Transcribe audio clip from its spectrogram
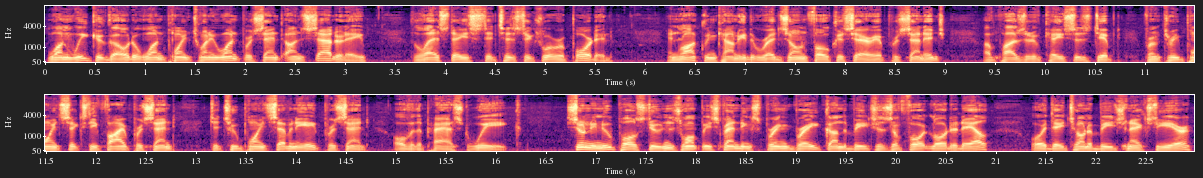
one week ago to 1.21% on Saturday, the last day statistics were reported. In Rockland County, the red zone focus area percentage of positive cases dipped from 3.65% to 2.78% over the past week. SUNY New Paltz students won't be spending spring break on the beaches of Fort Lauderdale or Daytona Beach next year.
